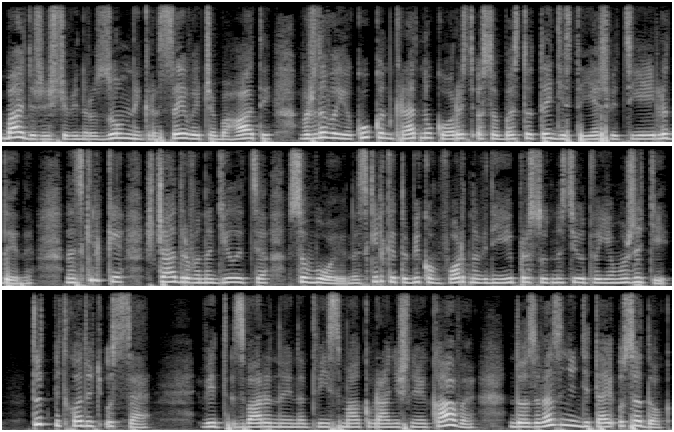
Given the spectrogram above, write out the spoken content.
Байдуже, що він розумний, красивий чи багатий, важливо, яку конкретну користь особисто ти дістаєш від цієї людини, наскільки щедро вона ділиться собою, наскільки тобі комфортно від її присутності у твоєму житті. Тут підходить усе від звареної на твій смак вранішньої кави до завезення дітей у садок,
